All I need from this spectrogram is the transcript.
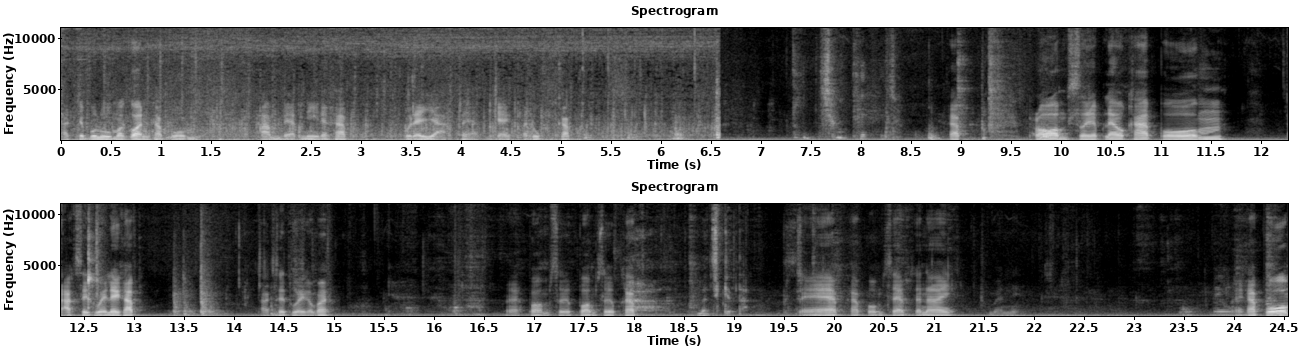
อาจจะบรูมาก่อนครับผมทำแบบนี้นะครับกูได้อยากแบบแกงปลาดุกครับ ครับ พร้อมเสิร์ฟแล้วครับผม ตักใส่ถ้วยเลยครับ ตักใส่ถ้วยกันมานะพร้อมเสิร์ฟพร้อมเสิร์ฟครับมาจิกตะแซบครับผมแซบจะนายแบบนี้นะครับผม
